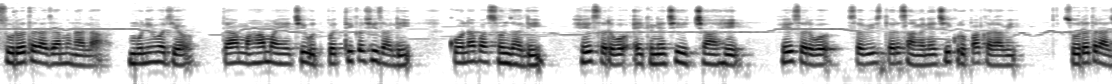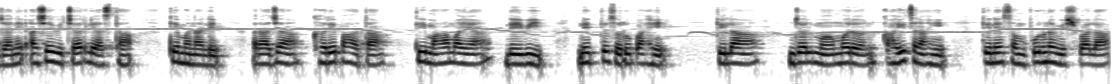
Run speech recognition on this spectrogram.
सुरत राजा म्हणाला मुनिवर्य त्या महामायेची उत्पत्ती कशी झाली? कोणापासून झाली? हे सर्व ऐकण्याची इच्छा आहे. हे सर्व सविस्तर सांगण्याची कृपा करावी. सुरत राजाने असे विचारले असता ते म्हणाले राजा खरे पाहता ती महामाया देवी नित्यस्वरूप आहे. तिला जन्म मरण काहीच नाही. तिने संपूर्ण विश्वाला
